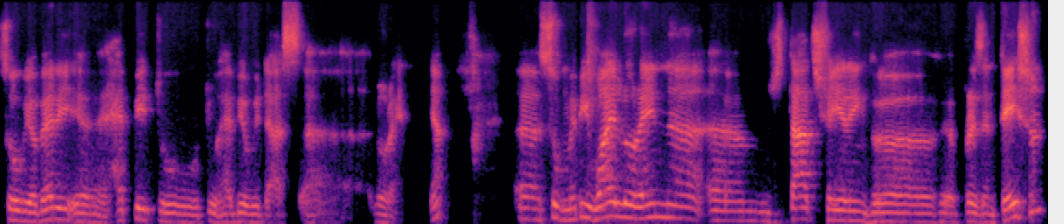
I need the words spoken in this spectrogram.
so we are very happy to, to have you with us, Lorène. Yeah. Uh, so maybe while Lorène uh, um, starts sharing her, her presentation,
